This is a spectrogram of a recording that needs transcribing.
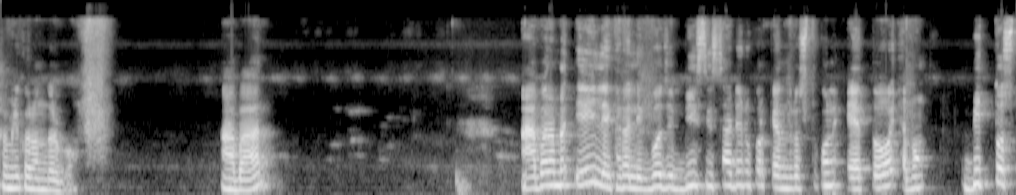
সমীকরণ ধরবো। আবার আবার আমরা এই লেখাটা লিখব যে বিসি সাইডের উপর কেন্দ্রস্থ কোণ এত এবং বৃত্তস্থ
